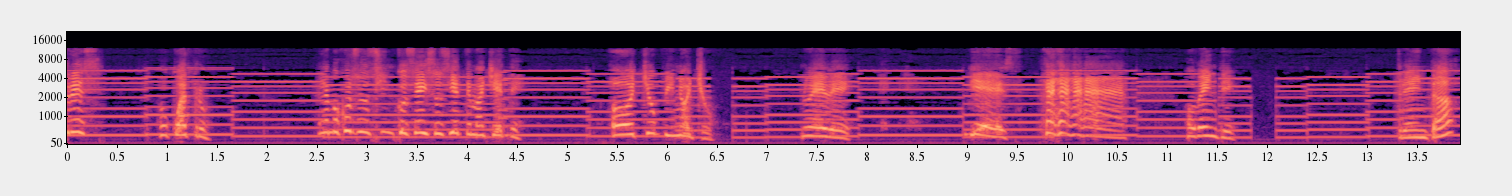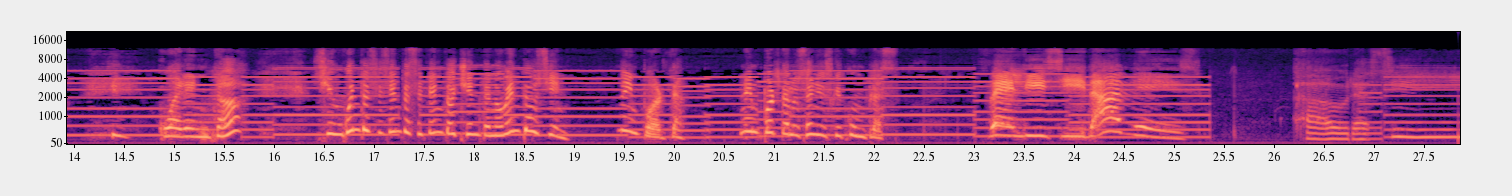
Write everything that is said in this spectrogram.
Tres o cuatro. A lo mejor son cinco, seis o siete machete. Ocho Pinocho. Nueve. Diez. o veinte. ¿Treinta? ¿Cuarenta? ¿Cincuenta, sesenta, setenta, ochenta, noventa o cien? No importa. No importa los años que cumplas. ¡Felicidades! Ahora sí,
